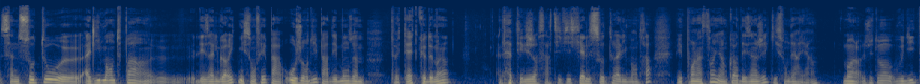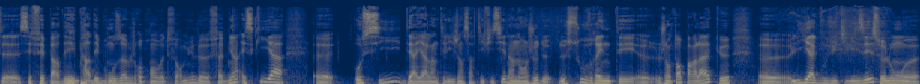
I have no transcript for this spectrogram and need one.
ça ne s'auto-alimente pas. Hein. Euh, les algorithmes, ils sont faits aujourd'hui par des bons hommes. Peut-être que demain, l'intelligence artificielle s'auto-alimentera, mais pour l'instant, il y a encore des ingés qui sont derrière. Hein. Bon, alors justement, vous dites euh, c'est fait par des par des bons hommes. Je reprends votre formule, euh, Fabien. Est-ce qu'il y a aussi derrière l'intelligence artificielle un enjeu de, de souveraineté. Euh, j'entends par là que euh, l'IA que vous utilisez, selon euh,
